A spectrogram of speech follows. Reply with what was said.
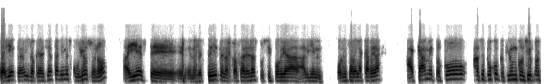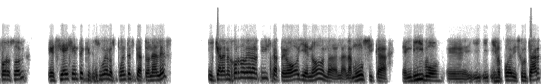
Oye, pero y lo que decías también es curioso, ¿no? Ahí, este, en, el strip, en las pasarelas, pues sí podría alguien ponerse a ver la carrera. Acá me tocó, hace poco que fui a un concierto al Foro Sol, que sí hay gente que se sube a los puentes peatonales y que a lo mejor no ve al artista, pero oye, ¿no? La, la, la música, en vivo eh, y, lo puede disfrutar.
